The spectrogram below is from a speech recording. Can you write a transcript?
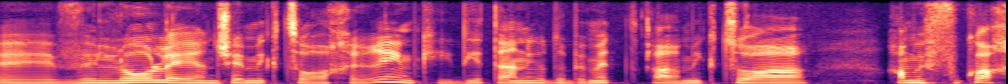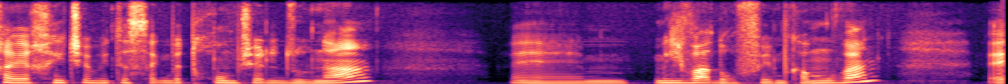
אה, ולא לאנשי מקצוע אחרים, כי דיאטניות זה באמת המקצוע המפוקח היחיד שמתעסק בתחום של תזונה, אה, מלבד רופאים כמובן. אה,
